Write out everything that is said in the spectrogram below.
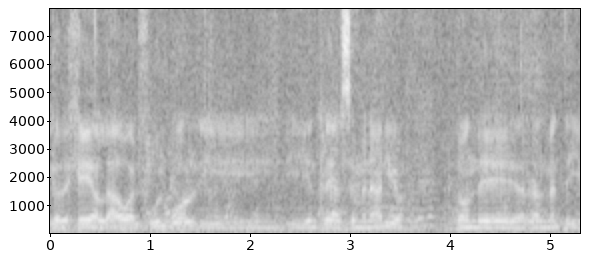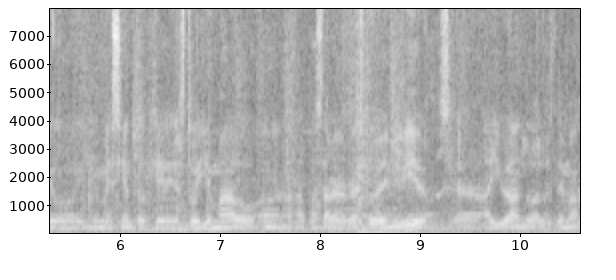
yo dejé al lado el fútbol y entré al seminario donde realmente yo, yo, me siento que estoy llamado a, pasar el resto de mi vida, o sea, ayudando a los demás.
